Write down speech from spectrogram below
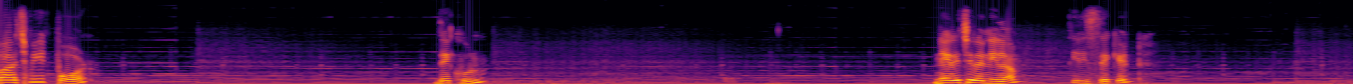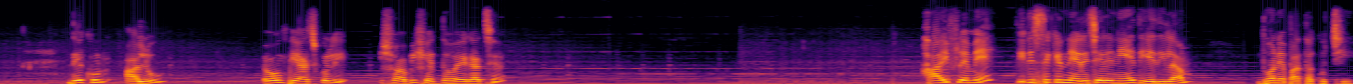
পাঁচ মিনিট পর দেখুন। নেড়ে চেড়ে নিলাম, তিরিশ সেকেন্ড। দেখুন, আলু এবং পেঁয়াজকলি সবই সেদ্ধ হয়ে গেছে। হাই ফ্লেমে তিরিশ সেকেন্ড নেড়ে চেড়ে নিয়ে দিয়ে দিলাম ধনে পাতা কুচি।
